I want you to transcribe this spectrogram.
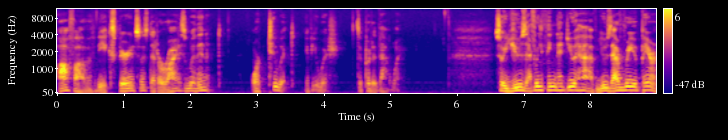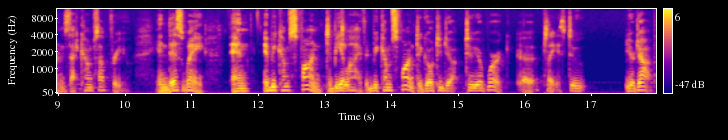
off of the experiences that arise within it, or to it, if you wish to put it that way. So use everything that you have, use every appearance that comes up for you in this way and it becomes fun to be alive. It becomes fun to go to, to your work uh, place, to your job.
